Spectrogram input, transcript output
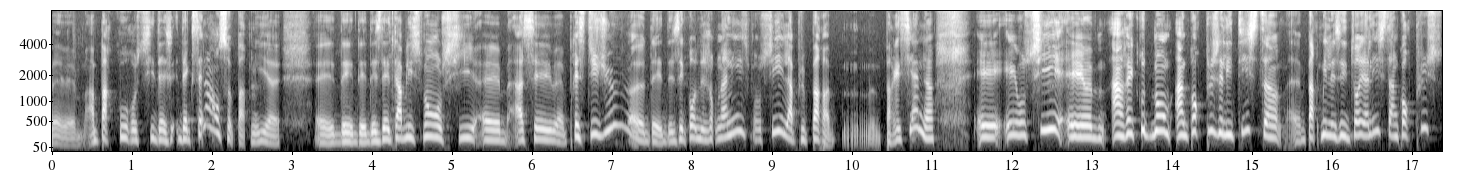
euh, un parcours aussi d'excellence parmi des, établissements aussi assez prestigieux, des, écoles de journalisme aussi, la plupart parisiennes, et, et aussi un recrutement encore plus élitiste parmi les éditorialistes, encore plus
